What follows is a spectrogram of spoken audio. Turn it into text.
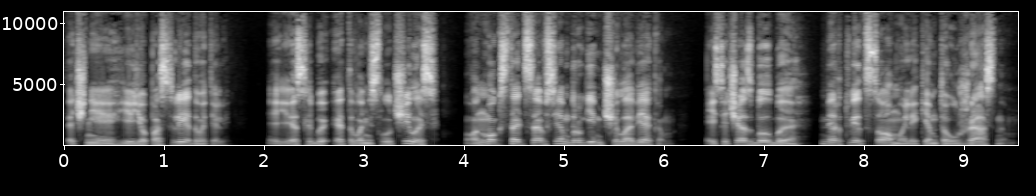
точнее, ее последователь. И если бы этого не случилось, он мог стать совсем другим человеком, и сейчас был бы мертвецом или кем-то ужасным.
